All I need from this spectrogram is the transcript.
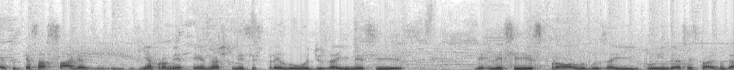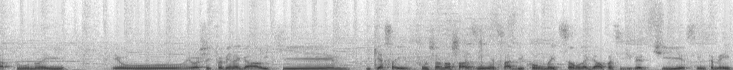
é, tudo que essa saga vinha prometendo, eu acho que nesses prelúdios aí, nesses, nesses prólogos aí, incluindo essa história do Gatuno aí, eu, eu achei que foi bem legal e que, e que essa aí funcionou sozinha, sabe? Como uma edição legal para se divertir, assim, também.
